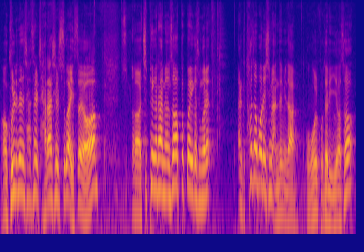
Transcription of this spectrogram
어, 굴리는 샷을 잘 하실 수가 있어요. 어, 치핑을 하면서 뾱뾱이가 중간에 이렇게 터져버리시면 안 됩니다. 그걸 그대로 이어서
